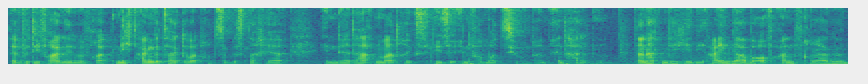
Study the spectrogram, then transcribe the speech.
dann wird die Frage, die befragt, nicht angezeigt, aber trotzdem ist nachher in der Datenmatrix diese Information dann enthalten. Dann hatten wir hier die Eingabe auf Anfrage.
